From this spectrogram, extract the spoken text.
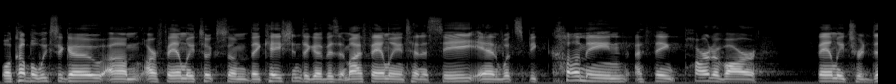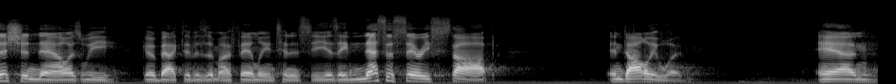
Well, a couple weeks ago, um, our family took some vacation to go visit my family in Tennessee. And what's becoming, I think, part of our family tradition now as we go back to visit my family in Tennessee is a necessary stop in Dollywood. And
